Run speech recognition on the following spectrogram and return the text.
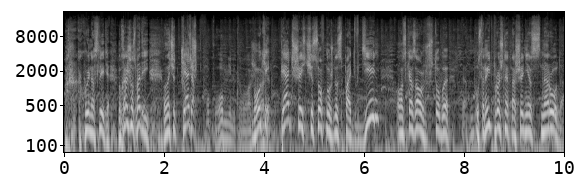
Какое наследие? Ну хорошо, смотри. Значит, 5... Хотя бы помнили ваши. Ну окей, 5-6 часов нужно спать в день. Он сказал, чтобы установить прочные отношения с народом.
